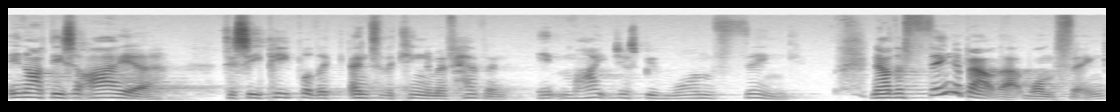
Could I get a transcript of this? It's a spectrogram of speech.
in our desire to see people that enter the kingdom of heaven, it might just be one thing. Now, the thing about that one thing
